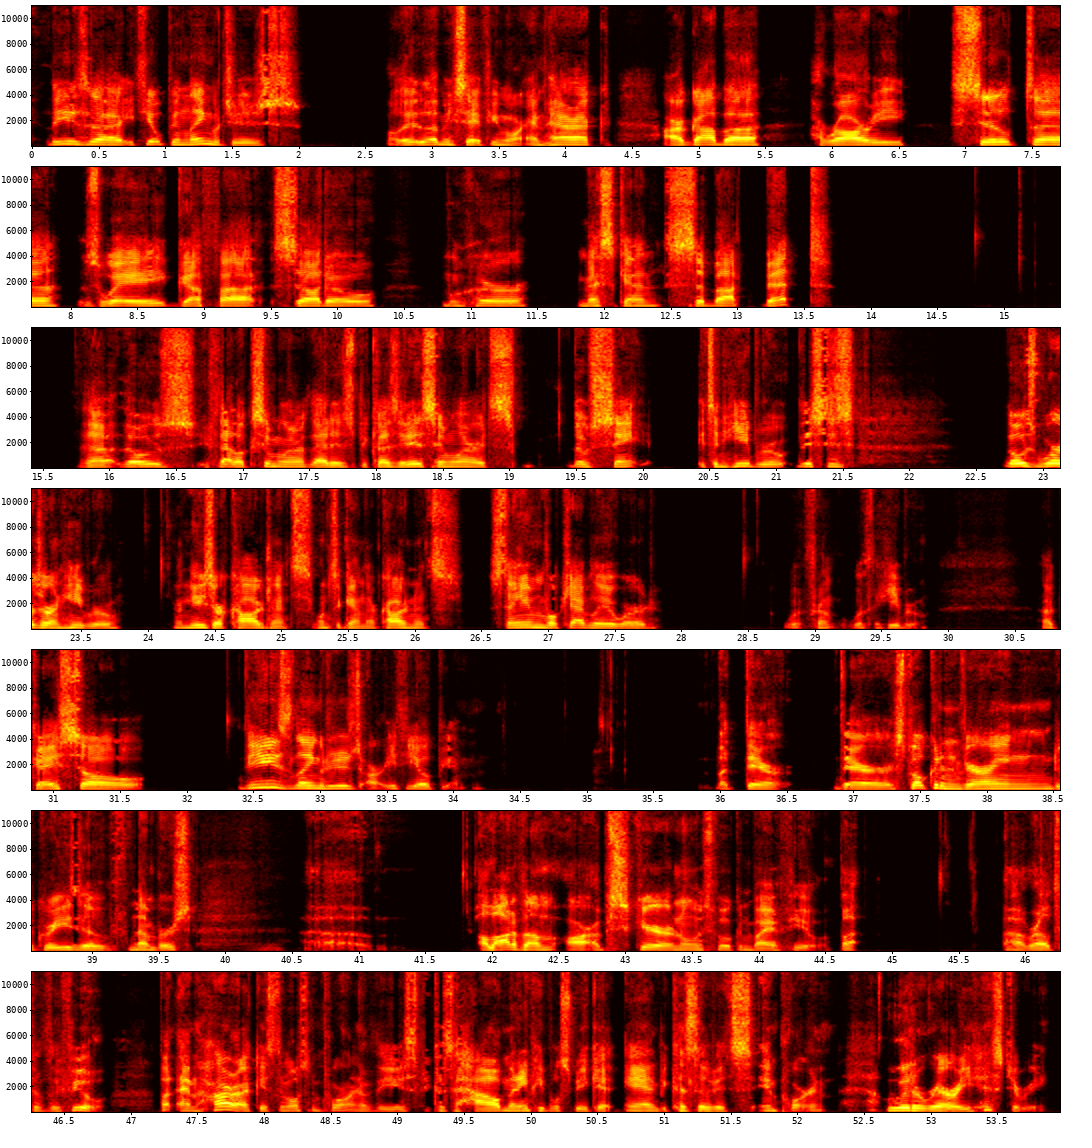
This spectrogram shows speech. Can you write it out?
these uh, Ethiopian languages. Well, let me say a few more: Amharic, Argobba, Harari, Silta, Zwe, Gafa, Sado, Muhur, Meskan, Sabat, Bet. That those, if that looks similar, that is because it is similar. It's those same it's in Hebrew. This is those words are in Hebrew, and these are cognates. Once again, they're cognates. Same vocabulary word with, from with the Hebrew. Okay, so these languages are Ethiopian, but they're they're spoken in varying degrees of numbers. Uh, a lot of them are obscure and only spoken by a few, but uh, relatively few. But Amharic is the most important of these because of how many people speak it and because of its important literary history.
